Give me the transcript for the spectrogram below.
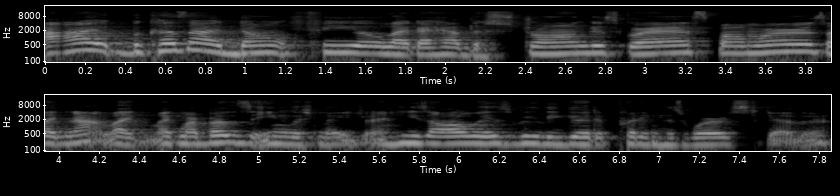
I because I don't feel like I have the strongest grasp on words, like not like like my brother's an English major and he's always really good at putting his words together.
